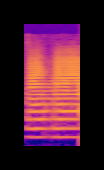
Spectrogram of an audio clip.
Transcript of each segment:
앞에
